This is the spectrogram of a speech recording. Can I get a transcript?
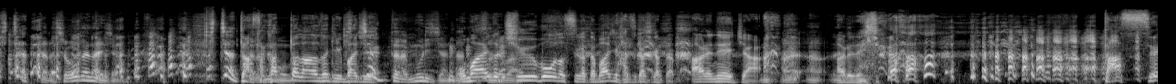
来ちゃったらしょうがないじゃん。来ちゃったらダもう。サかったな、あの時、マジで来ちゃっ。たら無理じゃん。だってお前のそれは厨房の姿、マジ恥ずかしかった。あれ、姉ちゃん。あああれ、姉ちゃん。ダッセ。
